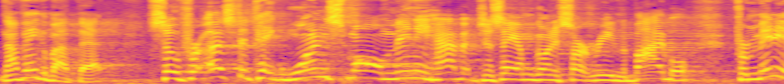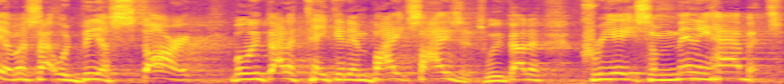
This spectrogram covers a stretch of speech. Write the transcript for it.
Now, think about that. So, for us to take one small mini habit to say, I'm going to start reading the Bible, for many of us, that would be a start, but we've got to take it in bite sizes. We've got to create some mini habits.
